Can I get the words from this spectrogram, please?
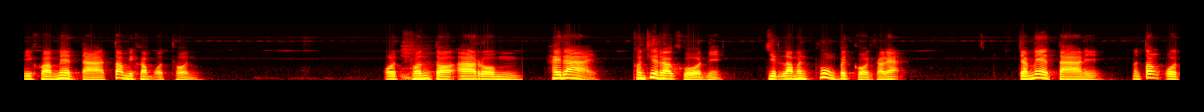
มีความเมตตาต้องมีความอดทน อดทนต่ออารมณ์ให้ได้ คนที่เราโกรธนี่จิตเรามันพุ่งไปโกรธเขาแล้ว จะเมตตานี่ มันต้องอด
